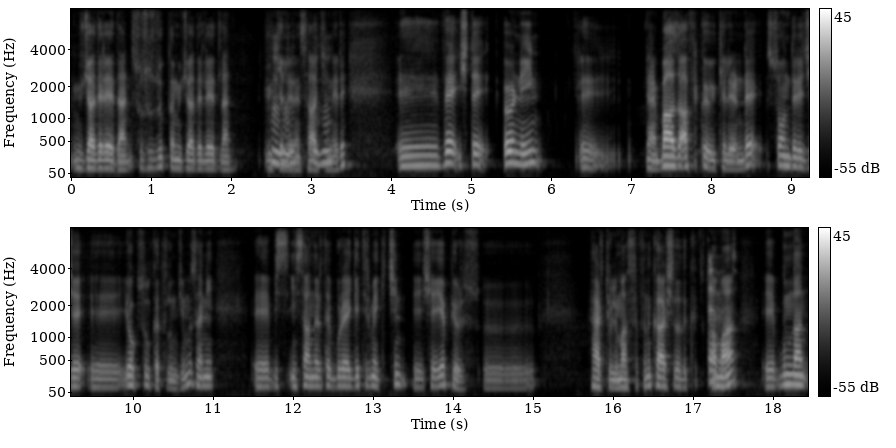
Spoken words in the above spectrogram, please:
mücadele eden, susuzlukla mücadele eden ülkelerin hı hı. sakinleri. E, ve işte örneğin e, yani bazı Afrika ülkelerinde son derece e, yoksul katılımcımız. Hani e, biz insanları tabii buraya getirmek için e, şey yapıyoruz. E, her türlü masrafını karşıladık. Evet. Ama e, bundan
